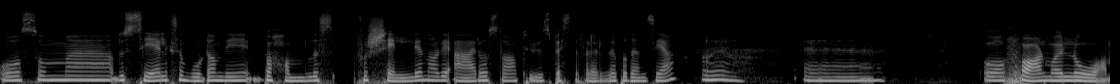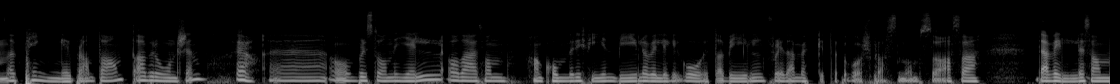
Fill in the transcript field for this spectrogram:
og som eh, Du ser liksom hvordan de behandles forskjellig når de er hos da Tues besteforeldre på den sida. Ah, ja. Og faren må jo låne penger, blant annet, av broren sin. Ja. Eh, og blir stående i gjeld. Og det er sånn Han kommer i fin bil og vil ikke gå ut av bilen fordi det er møkkete på gårdsplassen deres. Så altså Det er veldig sånn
